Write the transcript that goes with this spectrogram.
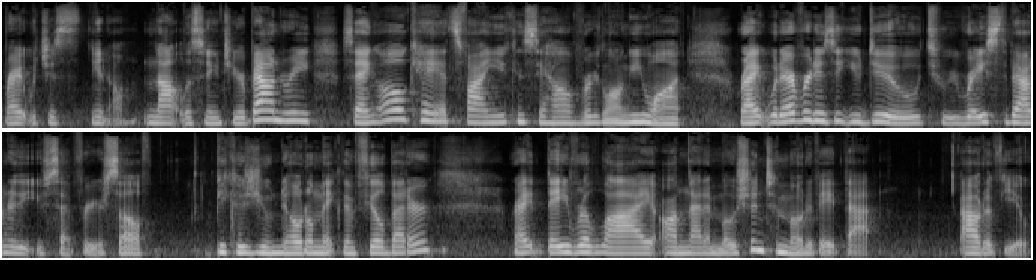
right? Which is, you know, not listening to your boundary, saying, oh, okay, it's fine. You can stay however long you want, right? Whatever it is that you do to erase the boundary that you set for yourself because you know it'll make them feel better, right? They rely on that emotion to motivate that out of you.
